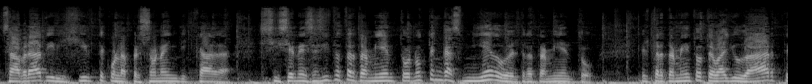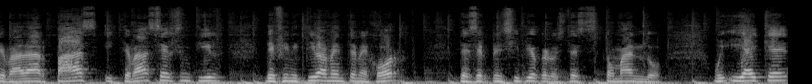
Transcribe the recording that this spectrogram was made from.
Sabrá dirigirte con la persona indicada. Si se necesita tratamiento, no tengas miedo del tratamiento. El tratamiento te va a ayudar, te va a dar paz y te va a hacer sentir definitivamente mejor desde el principio que lo estés tomando y hay que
